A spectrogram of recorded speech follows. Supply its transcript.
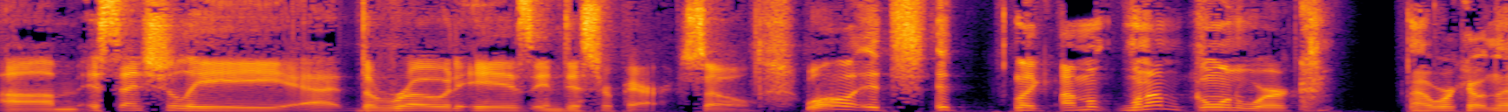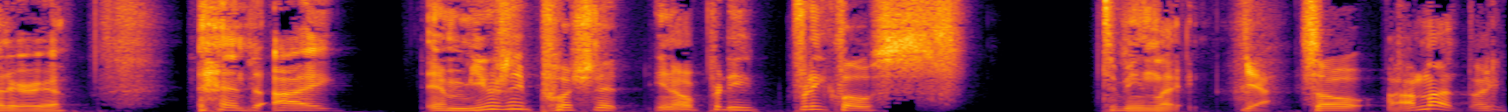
Um, essentially, uh, the road is in disrepair. So, Well, it's it like I'm when I'm going to work, I work out in that area, and I am usually pushing it, you know, pretty pretty close to being late. yeah. So I'm not like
